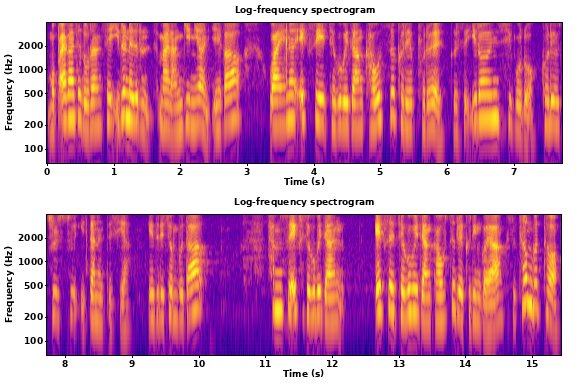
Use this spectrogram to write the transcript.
뭐 빨간색, 노란색 이런 애들만 남기면 얘가 y는 x의 제곱에 대한 가우스 그래프를 그래서 이런 식으로 그려줄 수 있다는 뜻이야. 얘들이 전부 다 함수 x 제곱에 대한 x 제곱에 대한 가우스를 그린 거야. 그래서 처음부터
